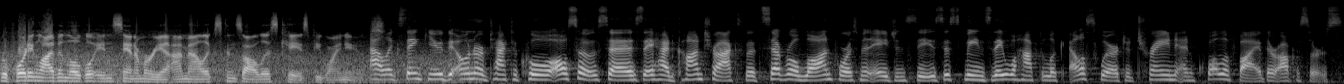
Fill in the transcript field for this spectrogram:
Reporting live and local in Santa Maria, I'm Alex Gonzalez, KSBY News. Alex, thank you. The owner of Tactical also says they had contracts with several law enforcement agencies. This means they will have to look elsewhere to train and qualify their officers.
